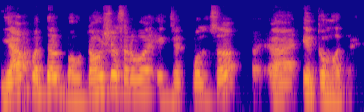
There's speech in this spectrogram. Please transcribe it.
याबद्दल बहुतांश सर्व एक्झिट पोलचं एकमत आहे.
